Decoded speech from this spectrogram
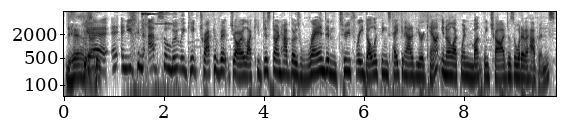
Yeah. Yeah, and, and you can absolutely keep track of it, Joe. Like you just don't have those random two, three dollar things taken out of your account. You know, like when monthly charges or whatever happens.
